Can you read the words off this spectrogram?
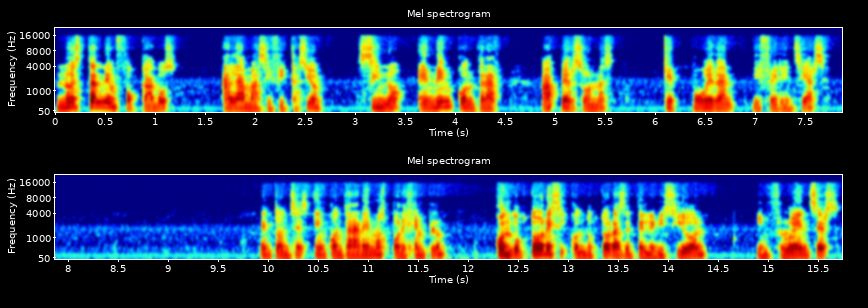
no están enfocados a la masificación, sino en encontrar a personas que puedan diferenciarse. Entonces encontraremos, por ejemplo, conductores y conductoras de televisión, influencers,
